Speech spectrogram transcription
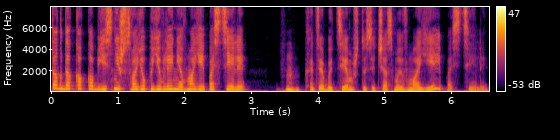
«Тогда как объяснишь свое появление в моей постели?» хм, «Хотя бы тем, что сейчас мы в моей постели».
